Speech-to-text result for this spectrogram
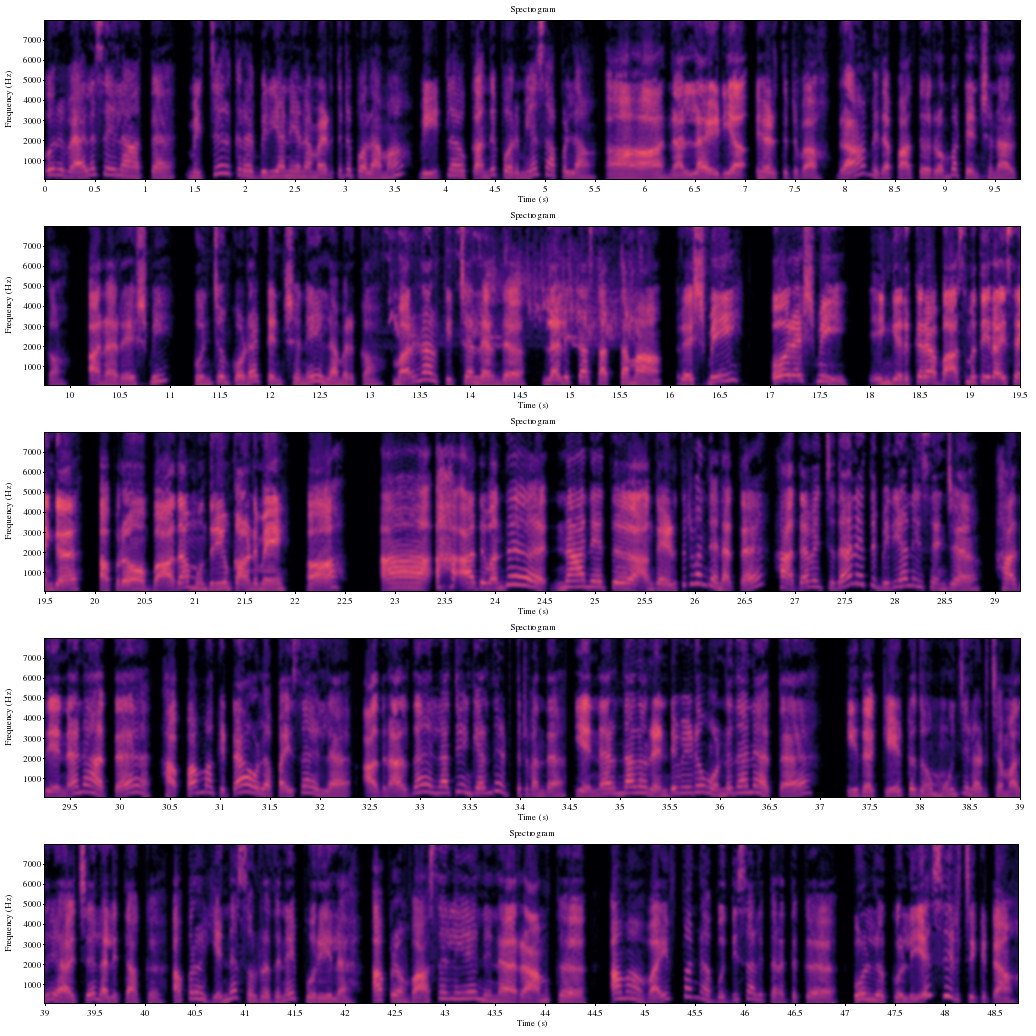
ஒரு வேலை செய்யலாம் அத்த. மிச்சம் இருக்கிற பிரியாணிய நம்ம எடுத்துட்டு போலாமா? வீட்ல உட்காந்து பொறுமையா சாப்பிடலாம். ஆ ஆ, நல்ல ஐடியா. எடுத்துட்டு வா. ராம் இத பார்த்து ரொம்ப டென்ஷனா இருக்கான். ஆனா ரேஷ்மி கொஞ்சம் கூட டென்ஷனே இல்லாம இருக்கா? மறுநாள் கிச்சன்ல இருந்து லலிதா சத்தமா ரஷ்மி ஓ ரஷ்மி இங்க இருக்கிற பாஸ்மதி ரைஸ் எங்க? அப்புறம் பாதாம் முந்திரியும் காணுமே. ஆ? ஆ, அது வந்து நான் நேத்து அங்க எடுத்துட்டு வந்தேன் அத்த. அத வச்சுதான் நேத்து பிரியாணி செஞ்சேன். அது என்னன்னா அத்த அப்பா அம்மா கிட்ட அவ்வளவு பைசா இல்ல. அதனாலதான் எல்லாத்தையும் இங்க இருந்து எடுத்துட்டு வந்தேன். என்ன இருந்தாலும் ரெண்டு வீடும் ஒண்ணுதானே அத்த? இத கேட்டதும் மூஞ்சில் அடிச்ச மாதிரி ஆயிடுச்சு லலிதாக்கு. அப்புறம் என்ன சொல்றதுனே புரியல. அப்புறம் வாசல்லயே நின்ன ராம்க்கு அவன் வைஃப் பண்ண புத்திசாலித்தனத்துக்கு உள்ளுக்குள்ளேயே சிரிச்சுக்கிட்டான்.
